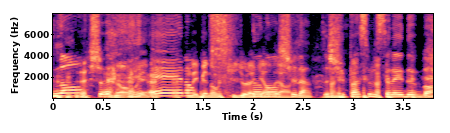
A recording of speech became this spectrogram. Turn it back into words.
Non, je... Non, on est, Eh, on est bien dans le studio de la Non, non, je suis là. Je suis pas sous le soleil de Bora.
